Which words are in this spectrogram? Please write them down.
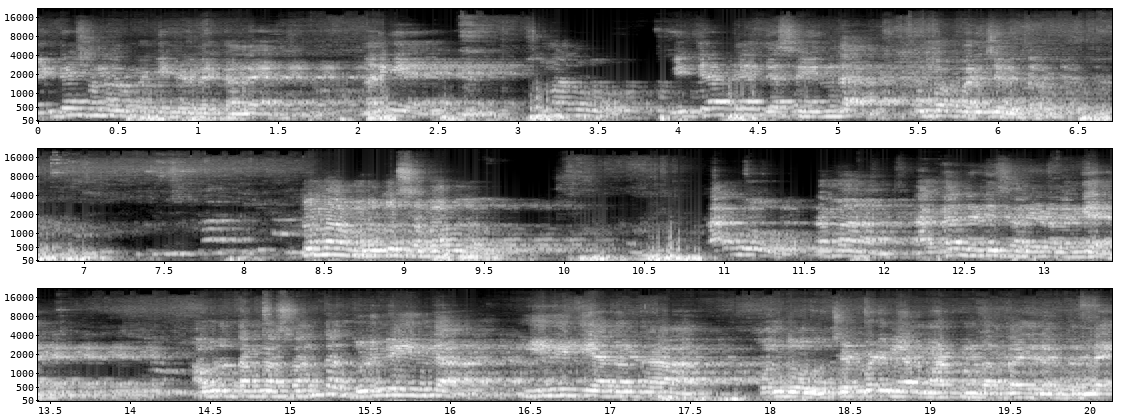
ವೆಂಕಟೇಶನ್ ಅವರ ಬಗ್ಗೆ ಹೇಳಬೇಕಾದ್ರೆ, ನನಗೆ ಸುಮಾರು ವಿದ್ಯಾರ್ಥಿ ದೆಸೆಯಿಂದ ತುಂಬಾ ಪರಿಚಯಿತರು ತುಂಬಾ ಮೃದು ಸ್ವಭಾವದವರು. ಹಾಗೂ ನಮ್ಮ ನಾಗರಾಜ್ ರೆಡ್ಡಿ ಸರ್ ಹೇಳುವಂಗೆ ಅವರು ತಮ್ಮ ಸ್ವಂತ ದುಡಿಮೆಯಿಂದ ಈ ರೀತಿಯಾದಂತಹ ಒಂದು ಚಟುವಟಿಕೆಗಳನ್ನು ಮಾಡ್ಕೊಂಡು ಬರ್ತಾ ಇದ್ದಾರೆ ಅಂತಂದ್ರೆ,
